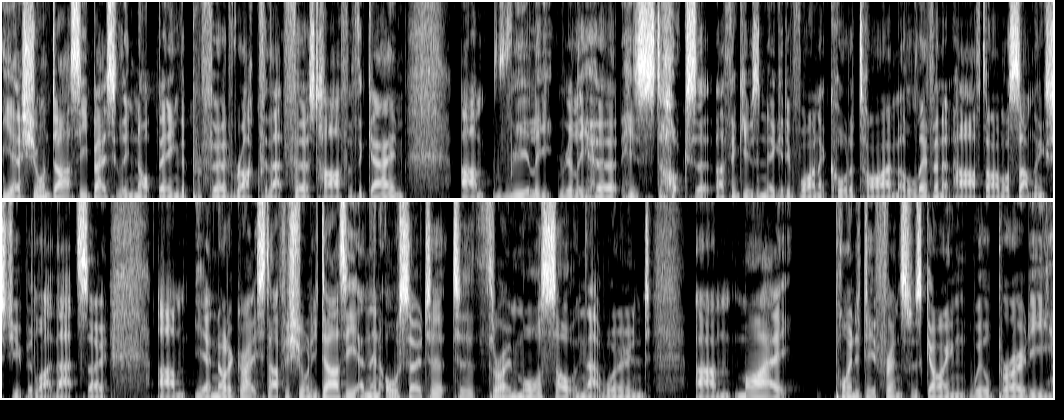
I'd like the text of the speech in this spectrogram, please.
yeah, Sean Darcy basically not being the preferred ruck for that first half of the game. Um, really, really hurt his stocks. At, I think he was negative one at quarter time, 11 at halftime, or something stupid like that. So, um, yeah, not a great start for Shawnee Darcy. And then also to, to throw more salt in that wound, um, my point of difference was going Will Brodie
